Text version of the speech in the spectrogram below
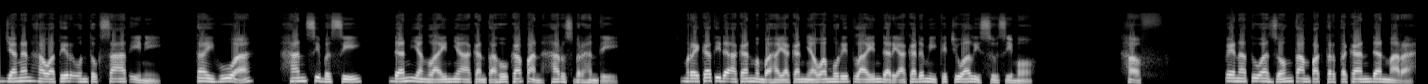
Jangan khawatir untuk saat ini. Tai Hua, Han Si Besi, dan yang lainnya akan tahu kapan harus berhenti. Mereka tidak akan membahayakan nyawa murid lain dari Akademi kecuali Susimo. Huff. Penatua Zong tampak tertekan dan marah.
